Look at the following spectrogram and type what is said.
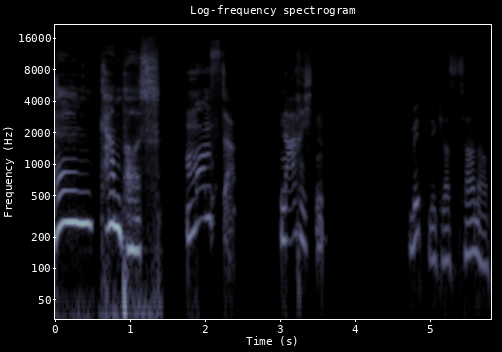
Köln Campus. Monster. Nachrichten. Mit Niklas Zahner.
